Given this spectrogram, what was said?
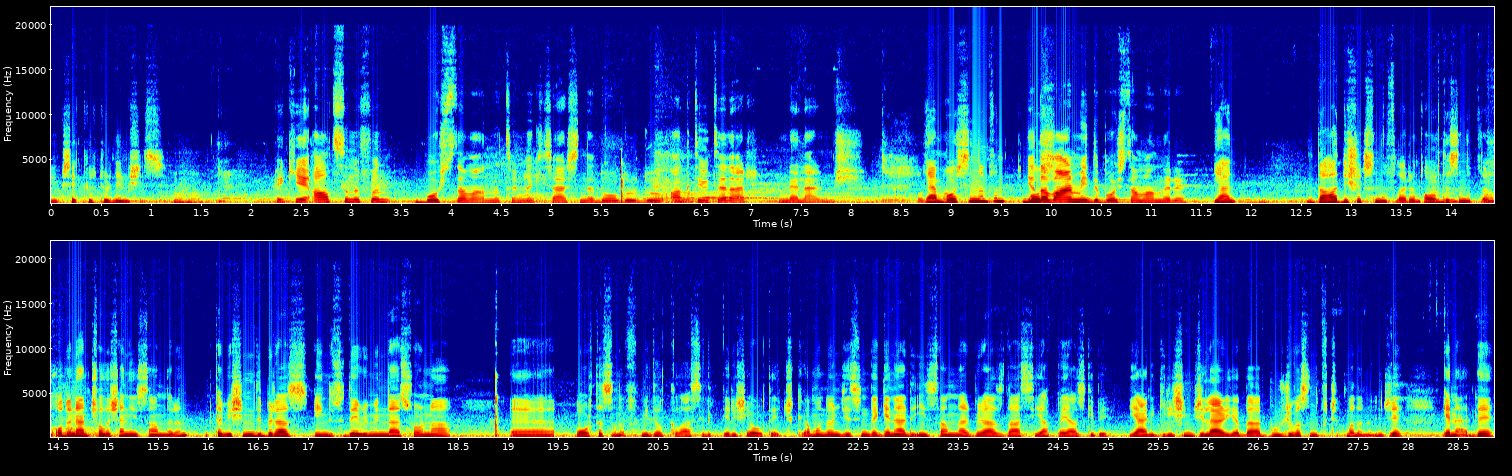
yüksek kültür demişiz. Peki alt sınıfın boş zamanını tırnak içerisinde doldurduğu aktiviteler nelermiş? o Yani zaman? boş sınıfın ya boş, da var mıydı boş zamanları? yani daha düşük sınıfların, orta sınıfların, o dönem çalışan insanların tabii şimdi biraz endüstri devriminden sonra e, orta sınıf, middle class dedikleri şey ortaya çıkıyor. Ama öncesinde genelde insanlar biraz daha siyah beyaz gibi. Yani girişimciler ya da burjuva sınıfı çıkmadan önce genelde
